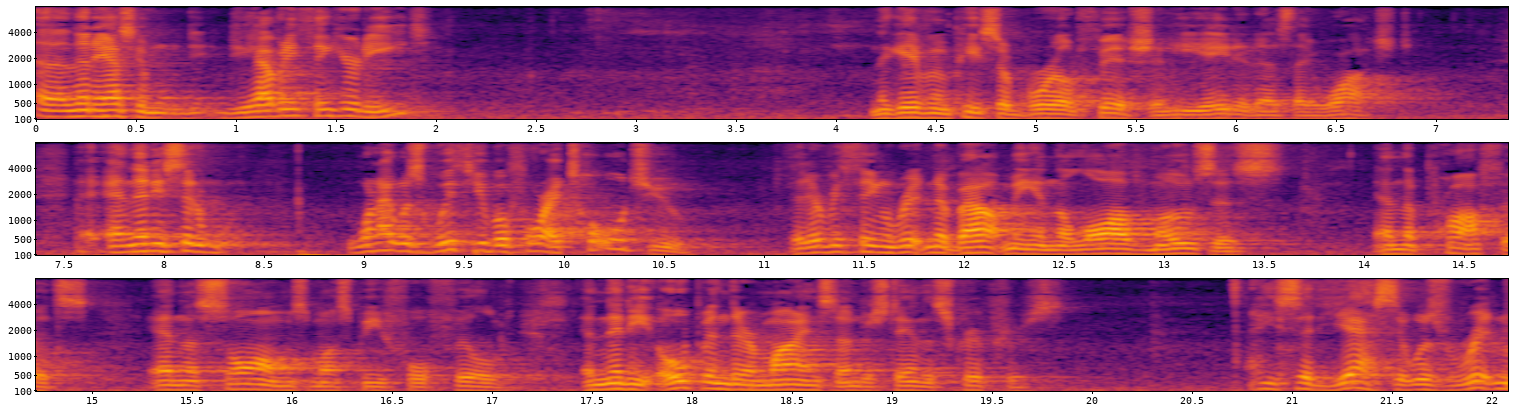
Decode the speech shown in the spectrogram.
And then he asked him, Do you have anything here to eat? And they gave him a piece of broiled fish, and he ate it as they watched. And then he said, When I was with you before, I told you that everything written about me in the law of Moses and the prophets and the Psalms must be fulfilled. And then he opened their minds to understand the scriptures. He said, Yes, it was written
